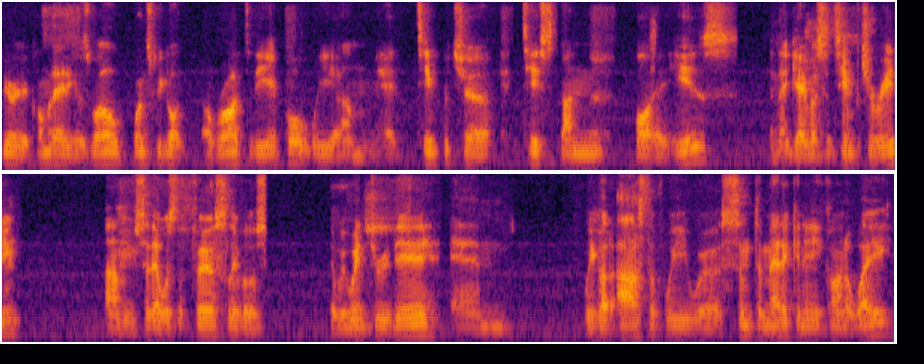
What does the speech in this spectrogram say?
very accommodating as well. Once we got arrived to the airport, we um, had temperature tests done by ears, and they gave us a temperature reading. Um, so that was the first level of that we went through there, and we got asked if we were symptomatic in any kind of way.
